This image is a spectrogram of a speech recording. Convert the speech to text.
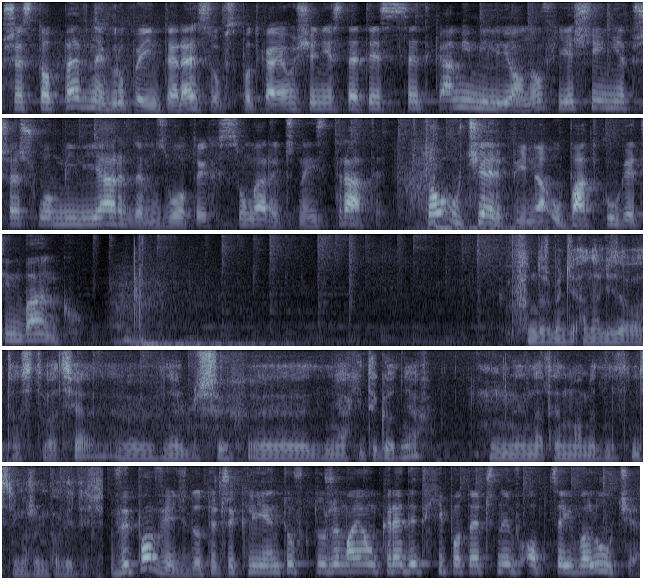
Przez to pewne grupy interesów spotkają się niestety z setkami milionów, jeśli nie przeszło miliardem złotych sumarycznej straty. Kto ucierpi na upadku Getin Banku? Fundusz będzie analizował tę sytuację y, w najbliższych y, dniach i tygodniach. Na ten moment nic nie możemy powiedzieć. Wypowiedź dotyczy klientów, którzy mają kredyt hipoteczny w obcej walucie.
